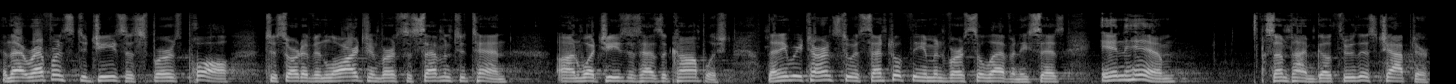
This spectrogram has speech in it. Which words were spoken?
And that reference to Jesus spurs Paul to sort of enlarge in verses 7 to 10 on what Jesus has accomplished. Then he returns to his central theme in verse 11. He says, In him, sometime go through this chapter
